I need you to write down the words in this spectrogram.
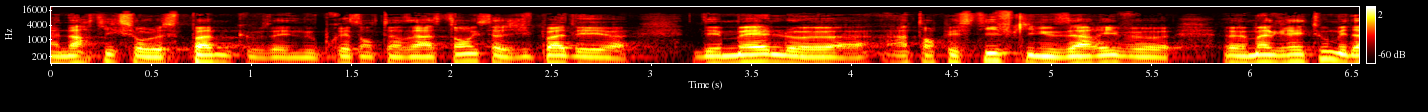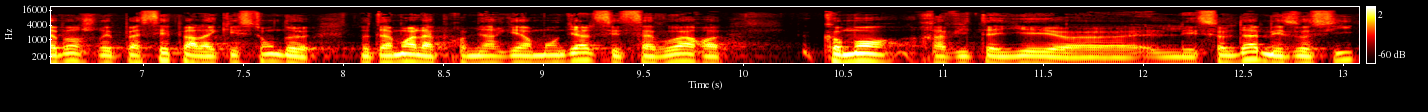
un article sur le spam que vous allez nous présenter dans un instant. Il ne s'agit pas des, euh, des mails euh, intempestifs qui nous arrivent euh, malgré tout. Mais d'abord, je voudrais passer par la question de, notamment la Première Guerre mondiale, c'est de savoir comment ravitailler les soldats, mais aussi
